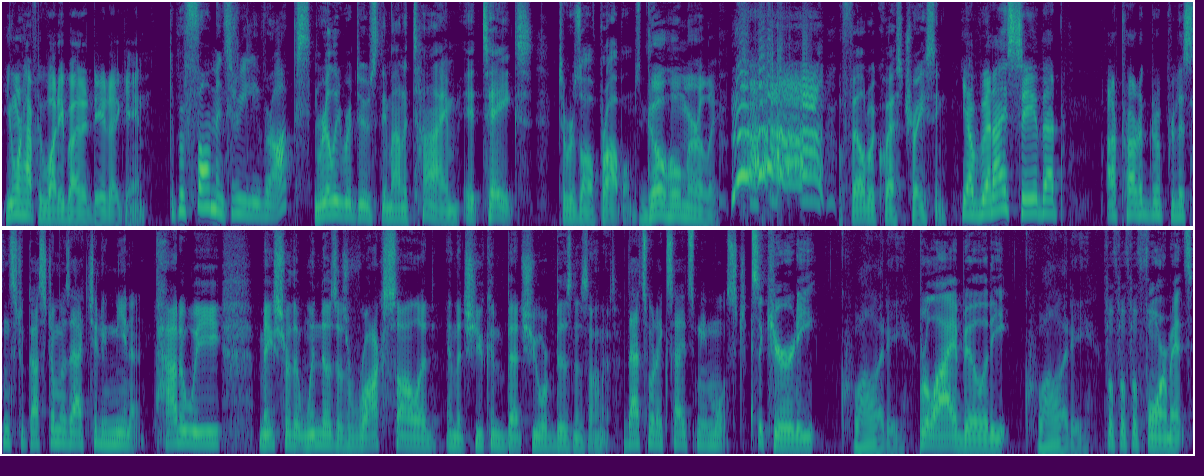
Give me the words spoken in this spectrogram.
You won't have to worry about the data again. The performance really rocks. really reduce the amount of time it takes to resolve problems. Go home early. Failed request tracing. Yeah, when I say that our product group listens to customers, I actually mean it. How do we make sure that Windows is rock solid and that you can bet your business on it? That's what excites me most. Security, Quality. reliability, Quality. f- f- performance.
